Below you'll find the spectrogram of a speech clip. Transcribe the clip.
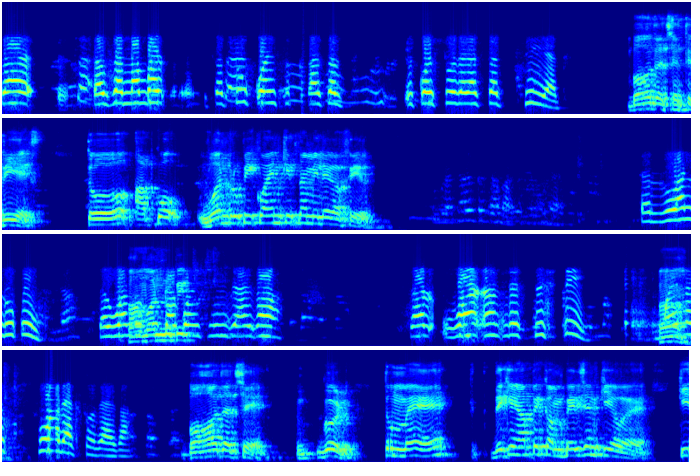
Sir sir number sir two coins का सर इक्वल हो जाएगा सर थ्री एक्स बहुत अच्छा थ्री एक्स तो आपको वन रुपी कॉइन कितना मिलेगा फिर? Sir one rupees sir one हाँ, रुपीज़ का मिल जाएगा। Sir one hundred sixty minus four X हो जाएगा। बहुत अच्छे। गुड तो मैं, देखिए यहाँ पे कंपैरिजन किया हुआ है कि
